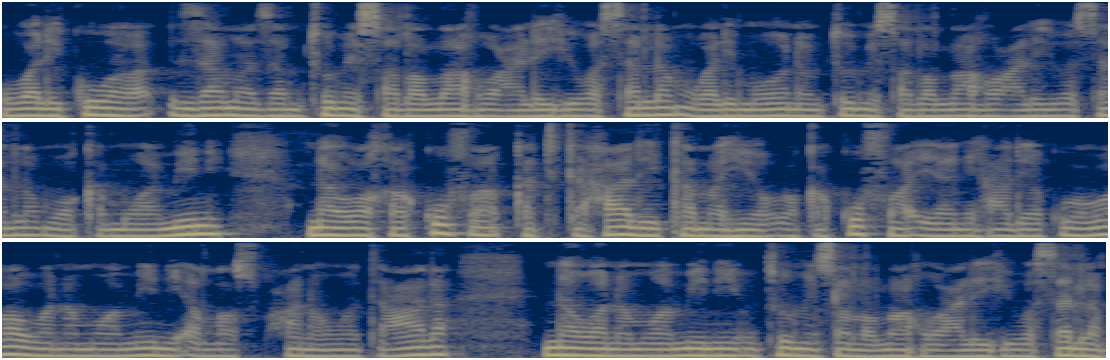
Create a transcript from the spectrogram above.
walikuwa zama za mtume sallallahu alaihi wasallam walimuona mtume sallallahu alaihi wasallam wakamwamini na wakakufa katika hali kama hiyo. Wakakufa yani hali ya kuwa wao wanamwamini allah subhanahu wataala na wanamwamini mtume sallallahu alaihi wasallam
